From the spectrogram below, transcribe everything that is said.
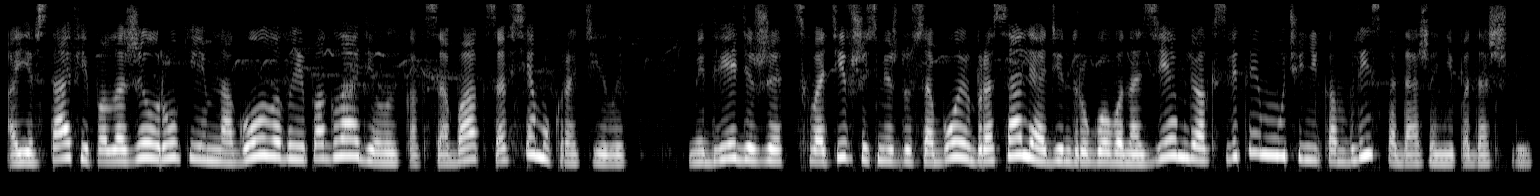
А Евстафий положил руки им на головы и погладил их, как собак, совсем укротил их. Медведи же, схватившись между собой, бросали один другого на землю, а к святым мученикам близко даже не подошли.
